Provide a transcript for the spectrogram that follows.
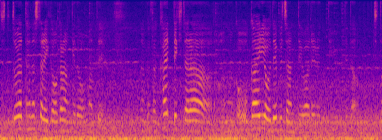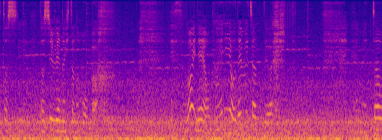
ちょっとどうやって話したらいいかわからんけど待って。なんかさ帰ってきたらなんか「おかえりおデブちゃん」って言われるって言ってた。ちょっと年年上の人の方が。えすごいね「おかえりおデブちゃん」って言われるってえめっちゃ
